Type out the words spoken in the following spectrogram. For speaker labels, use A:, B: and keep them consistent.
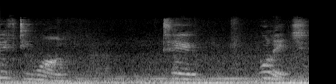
A: 51 to Woolwich.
